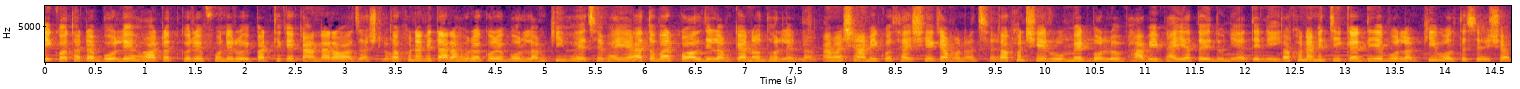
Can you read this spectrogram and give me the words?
এই কথাটা বলে হঠাৎ করে ফোনের ওই পার থেকে কান্নার আওয়াজ আসলো। তখন আমি তাড়াহুড়া করে বললাম, কি হয়েছে ভাইয়া? এতবার কল দিলাম, কেন ধরলেন না? আমার স্বামী কোথায়? সে কেমন আছে? তখন সেই রুমমেট বলল, ভাবি, ভাইয়া তো এই দুনিয়াতে নেই। তখন আমি চিকার দিয়ে বললাম, কি বলতেছো এসব?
